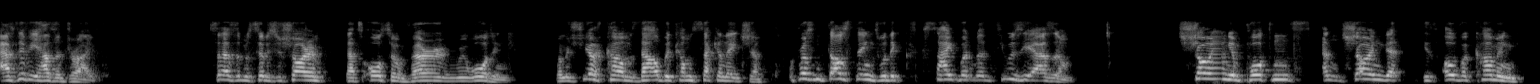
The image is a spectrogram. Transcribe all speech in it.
as if he has a drive. Says the Mesilas Yesharim, that's also very rewarding. When Mashiach comes, that'll become second nature. A person does things with excitement, with enthusiasm, showing importance and showing that he's overcoming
